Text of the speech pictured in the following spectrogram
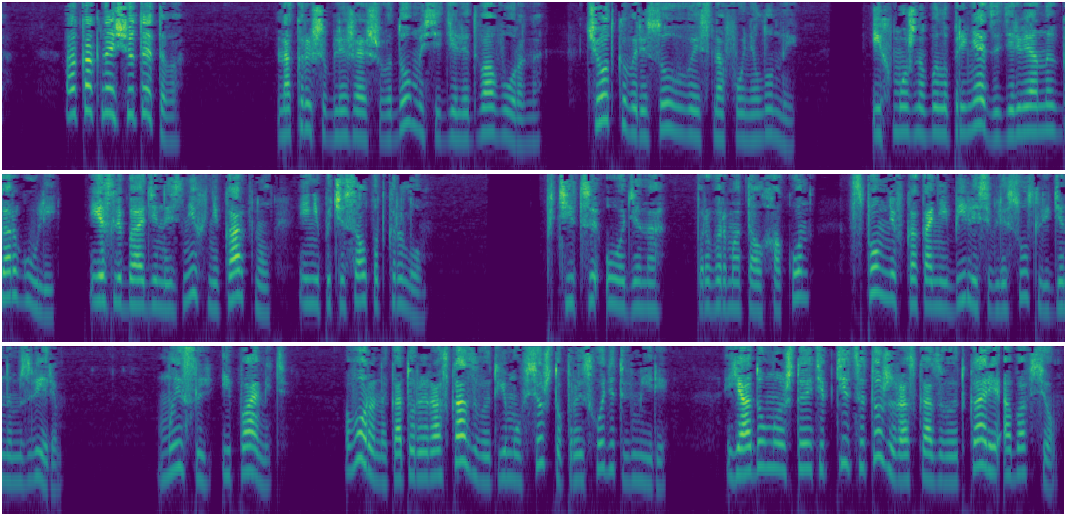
А как насчет этого? На крыше ближайшего дома сидели два ворона, четко вырисовываясь на фоне луны. Их можно было принять за деревянных горгулей, если бы один из них не каркнул и не почесал под крылом. — Птицы Одина! — пробормотал Хакон, вспомнив, как они бились в лесу с ледяным зверем. Мысль и память. Вороны, которые рассказывают ему все, что происходит в мире. Я думаю, что эти птицы тоже рассказывают Каре обо всем.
